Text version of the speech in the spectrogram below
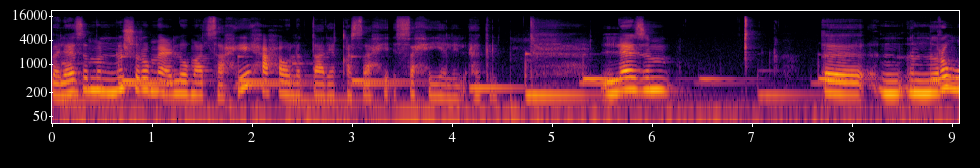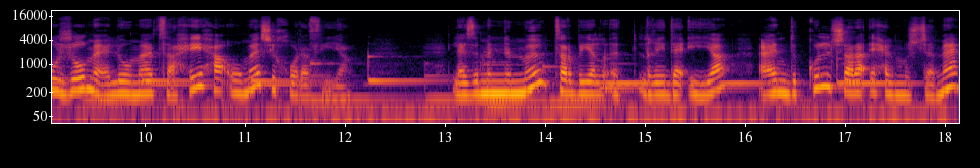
فلازم ننشر معلومات صحيحة حول الطريقة الصحية للأكل. لازم آه، نروجوا معلومات صحيحة وماشي خرافية. لازم ننمو التربية الغذائية عند كل شرائح المجتمع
